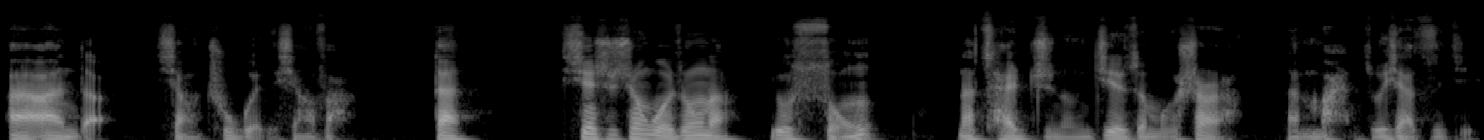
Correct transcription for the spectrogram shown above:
暗暗的想出轨的想法，但现实生活中呢又怂。那才只能借这么个事儿啊，来满足一下自己。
